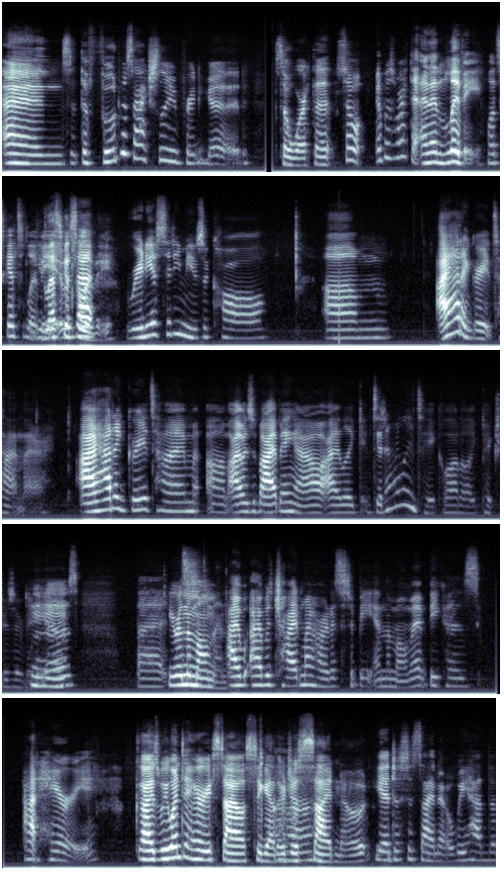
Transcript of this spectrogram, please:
and the food was actually pretty good. So worth it. So it was worth it. And then Livy, let's get to Livy. Let's it get to Livy. Radio City Music Hall. Um, I had a great time there. I had a great time. Um, I was vibing out. I like didn't really take a lot of like pictures or Mhm. videos, but You're in the moment. I I was tried my hardest to be in the moment because at Harry, Guys, we went to Harry Styles together, just Uh-huh. side note. yeah, just a side note, we had the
